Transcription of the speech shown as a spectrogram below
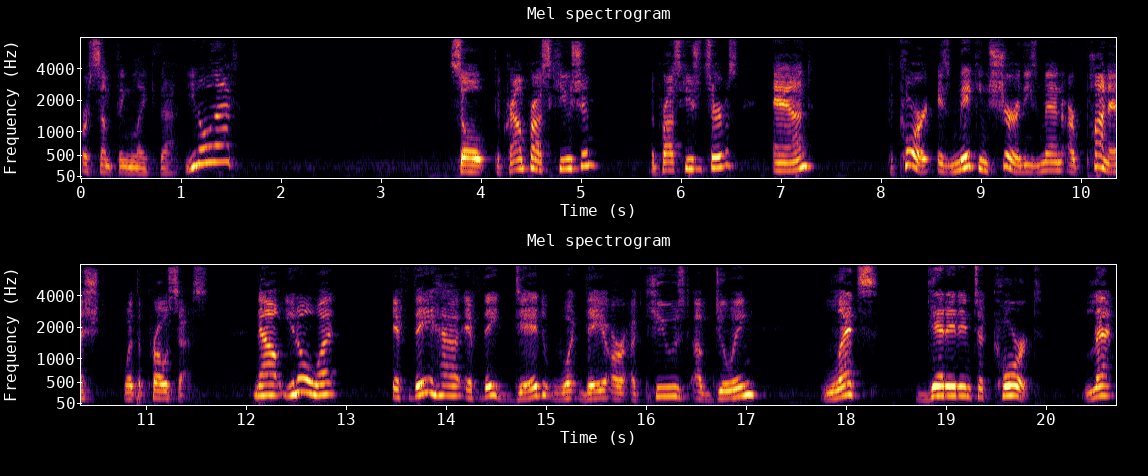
or something like that. You know that? So the Crown prosecution, the prosecution service, and the court is making sure these men are punished with the process. Now, you know what? If they have if they did what they are accused of doing, let's get it into court. Let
